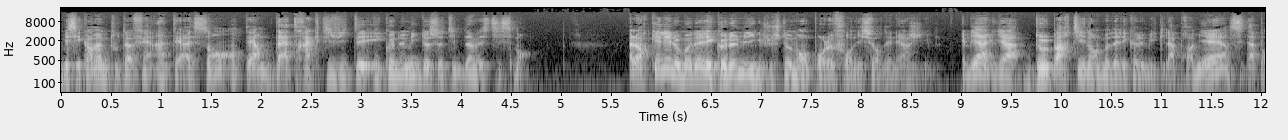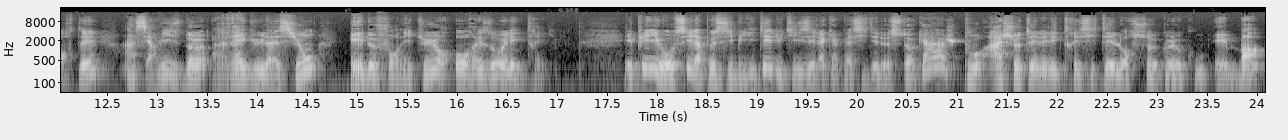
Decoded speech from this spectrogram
mais c'est quand même tout à fait intéressant en termes d'attractivité économique de ce type d'investissement. Alors quel est le modèle économique justement pour le fournisseur d'énergie? Eh bien, il y a deux parties dans le modèle économique. La première, c'est d'apporter un service de régulation et de fourniture au réseau électrique. Et puis il y a aussi la possibilité d'utiliser la capacité de stockage pour acheter l'électricité lorsque le coût est bas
